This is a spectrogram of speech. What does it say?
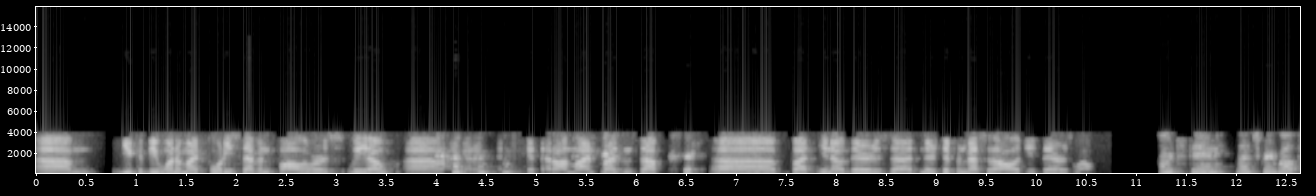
Um, you could be one of my 47 followers, Leo. Uh, I gotta get that online presence up. Uh, but you know, there's uh, there's different methodologies there as well. Outstanding. That's great. Well,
